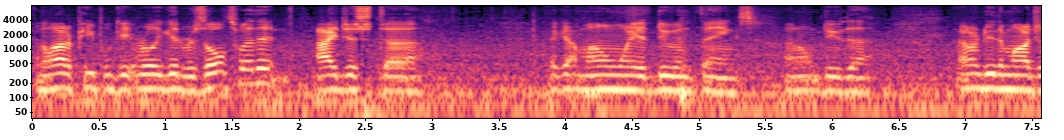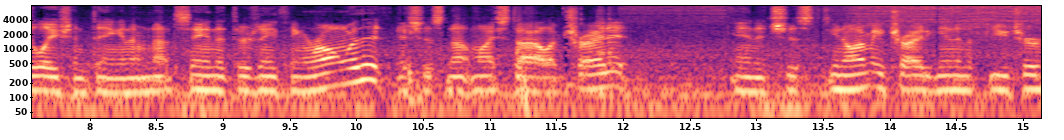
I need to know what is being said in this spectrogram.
And a lot of people get really good results with it. I just, uh, I got my own way of doing things. I don't do the I don't do the modulation thing and I'm not saying that there's anything wrong with it. It's just not my style. I've tried it and it's just, you know, I may try it again in the future,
